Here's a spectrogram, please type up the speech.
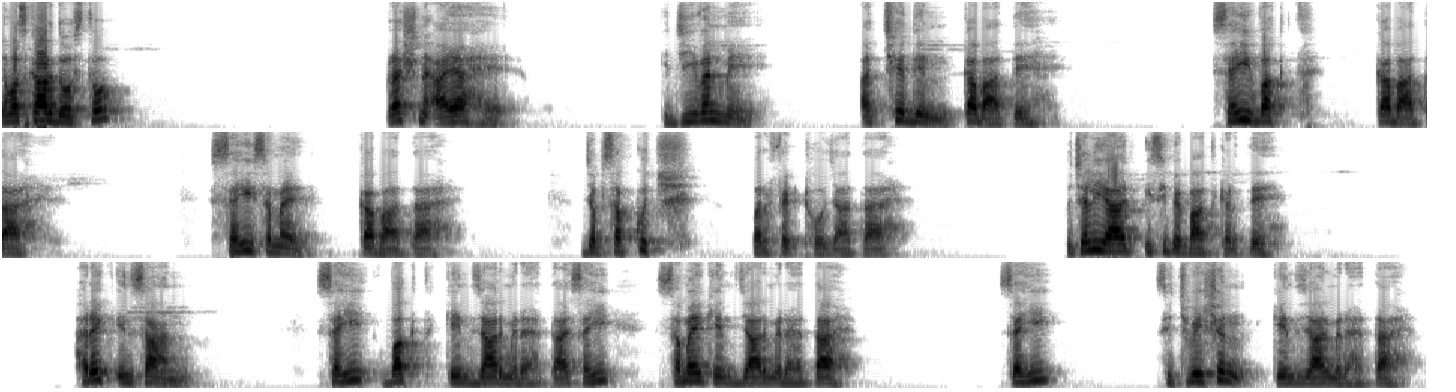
नमस्कार दोस्तों। प्रश्न आया है कि जीवन में अच्छे दिन कब आते हैं? सही वक्त कब आता है? सही समय कब आता है? जब सब कुछ परफेक्ट हो जाता है। तो चलिए आज इसी पे बात करते हैं। हर एक इंसान सही वक्त के इंतज़ार में रहता है, सही समय के इंतज़ार में रहता है। सही सिचुएशन के इंतज़ार में रहता है।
